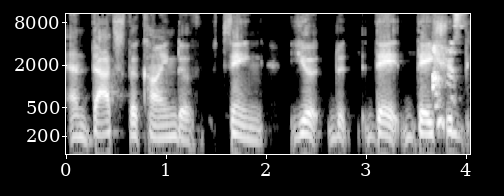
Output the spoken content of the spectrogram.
and that's the kind of thing you they they I'm should just be.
